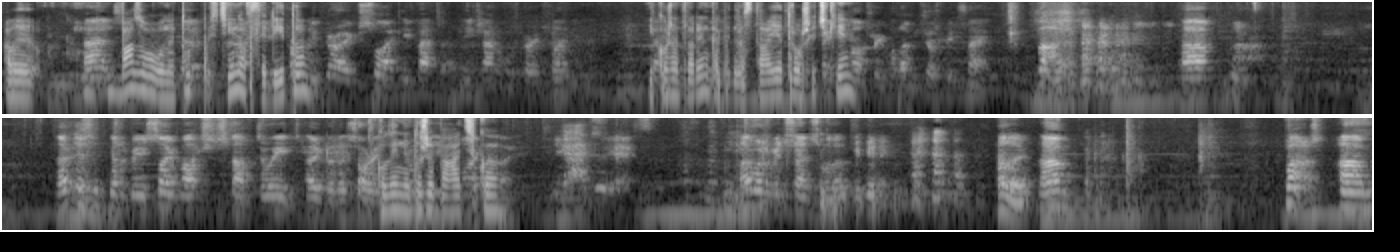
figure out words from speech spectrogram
але базово вони тут постійно все літо, і кожна тваринка підростає трошечки. Коли не дуже багатько. That would have been sensible at the beginning. Hello. Um, but um,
